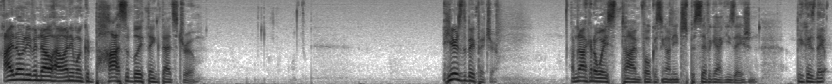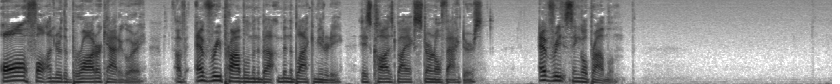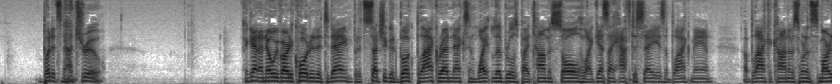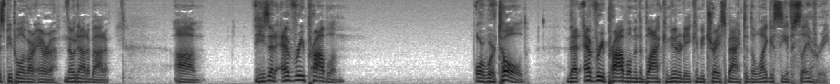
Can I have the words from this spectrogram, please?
I don't even know how anyone could possibly think that's true. Here's the big picture. I'm not going to waste time focusing on each specific accusation because they all fall under the broader category of every problem in the in the black community is caused by external factors. Every single problem. But it's not true. Again, I know we've already quoted it today, but it's such a good book, Black Rednecks and White Liberals by Thomas Sowell, who I guess I have to say is a black man, a black economist, one of the smartest people of our era, no doubt about it. Um, he said every problem or we're told that every problem in the black community can be traced back to the legacy of slavery.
